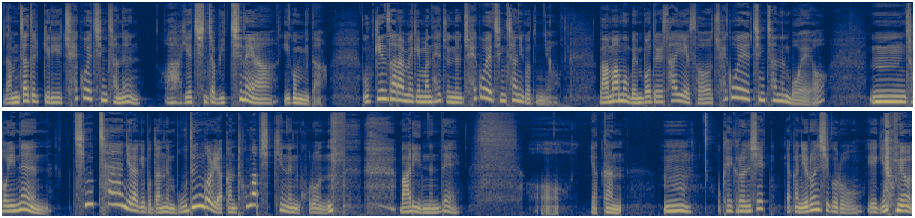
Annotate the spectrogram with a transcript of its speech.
남자들끼리 최고의 칭찬은 아, 얘 진짜 미친 애야 이겁니다. 웃긴 사람에게만 해주는 최고의 칭찬이거든요. 마마무 멤버들 사이에서 최고의 칭찬은 뭐예요? 음, 저희는 칭찬이라기보다는 모든 걸 약간 통합시키는 그런 말이 있는데, 어, 약간, 음, 오케이, 그런 식? 약간 이런 식으로 얘기하면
